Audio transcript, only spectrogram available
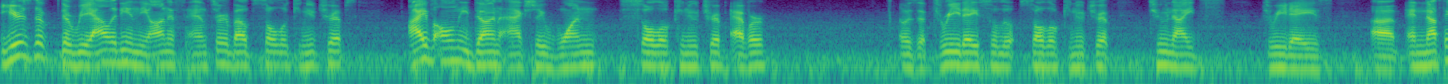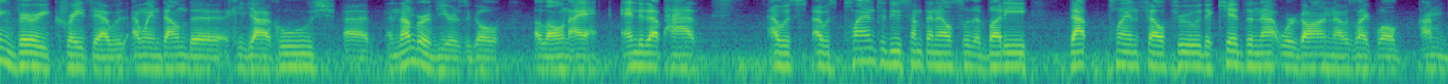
here's the, the reality and the honest answer about solo canoe trips. I've only done actually one solo canoe trip ever. It was a three day solo, solo canoe trip, two nights, three days, uh, and nothing very crazy. I, was, I went down the Rivière Rouge uh, a number of years ago alone. I ended up have I was I was planned to do something else with a buddy. That plan fell through. The kids and that were gone. I was like, well, I'm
